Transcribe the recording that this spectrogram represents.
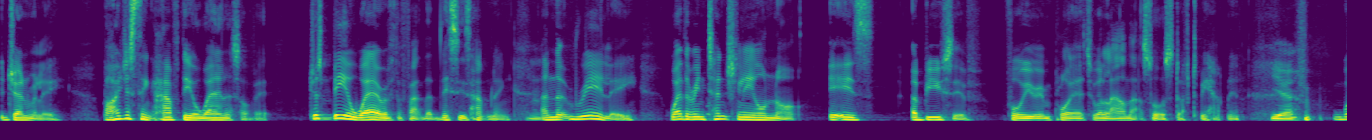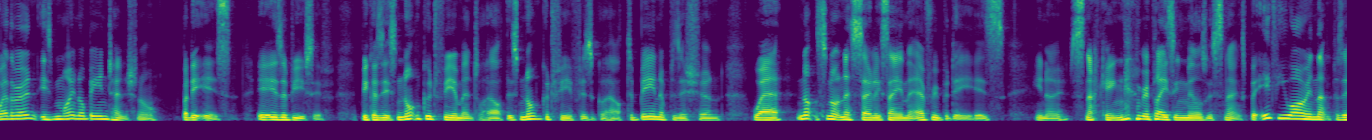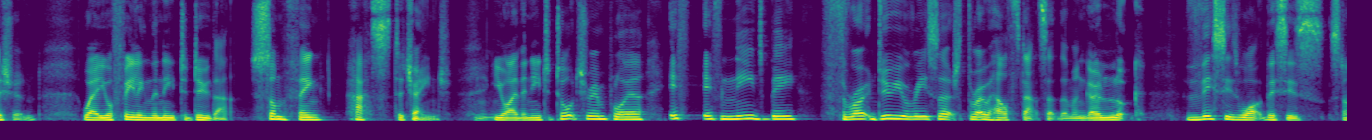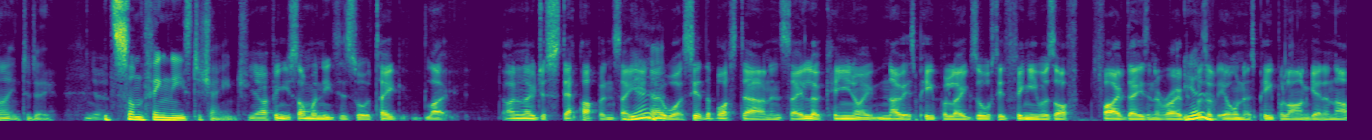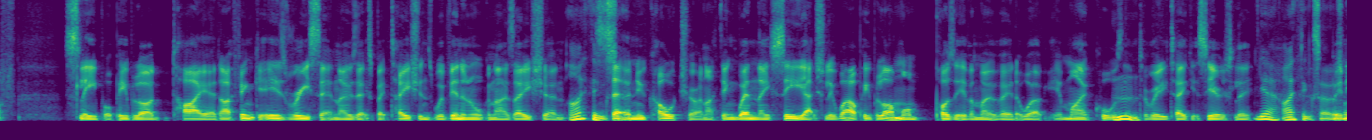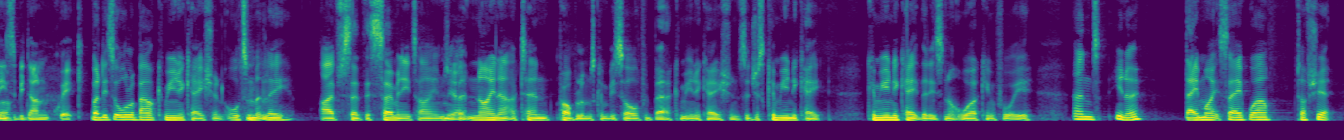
generally, but I just think have the awareness of it. Just be aware of the fact that this is happening, Mm. and that really, whether intentionally or not, it is abusive for your employer to allow that sort of stuff to be happening. yeah. Whether it, it might not be intentional, but it is. It is abusive because it's not good for your mental health. It's not good for your physical health to be in a position where not. It's not necessarily saying that everybody is, you know, snacking, replacing meals with snacks. But if you are in that position where you're feeling the need to do that, something has to change. You mm-hmm. either need to talk to your employer, if if needs be, throw do your research, throw health stats at them, and go look. This is what this is starting to do. Yeah. Something needs to change. Yeah, I think someone needs to sort of take like I don't know, just step up and say, Yeah. you know what, sit the boss down and say, look, can you not notice people are exhausted? Thingy was off five days in a row because Yeah. of illness. People aren't getting enough sleep or people are tired. I think it is resetting those expectations within an organization. I think set so. a new culture, and I think when they see actually, wow, people are more positive and motivated at work, it might cause them Mm. to really take it seriously. Yeah, I think so. But it needs to be done quick. But it's all about communication. Ultimately, I've said this so many times, Yeah. but nine out of ten problems can be solved with better communication. So just communicate. Communicate that it's not working for you. And, you know, they might say, well, tough shit.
